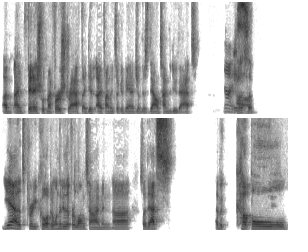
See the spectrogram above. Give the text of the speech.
I'm, I'm finished with my first draft. I did. I finally took advantage of this downtime to do that. Nice. Awesome. Yeah, that's pretty cool. I've been wanting to do that for a long time, and uh, so that's. I have a couple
